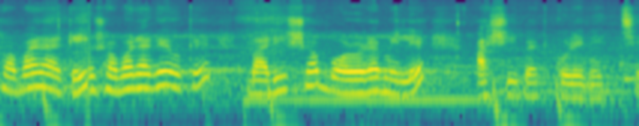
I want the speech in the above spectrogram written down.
সবার আগে সবার আগে ওকে বাড়ির সব বড়রা মিলে আশীর্বাদ করে নিচ্ছে।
